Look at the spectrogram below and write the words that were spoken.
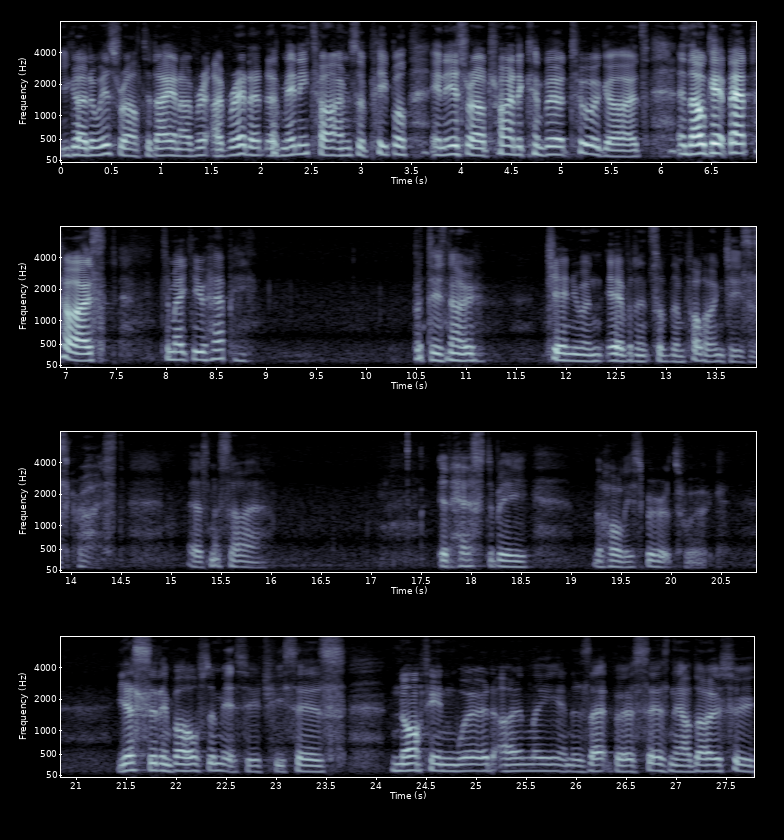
You go to Israel today, and I've, re- I've read it many times of people in Israel trying to convert tour guides, and they'll get baptized to make you happy. But there's no genuine evidence of them following Jesus Christ as Messiah. It has to be the Holy Spirit's work. Yes, it involves a message. He says, not in word only. And as that verse says, now those who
